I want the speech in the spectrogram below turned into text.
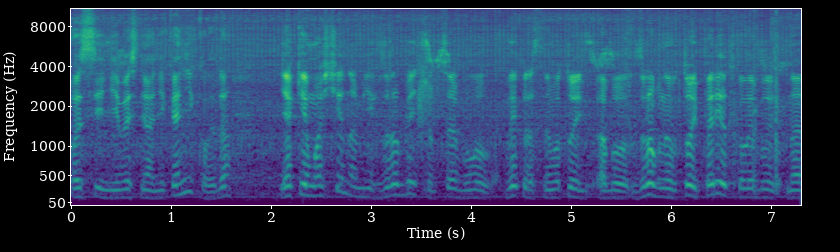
осінні весняні канікули, да? якимось чином їх зробити, щоб це було використано в той, або зроблено в той період, коли буде на,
